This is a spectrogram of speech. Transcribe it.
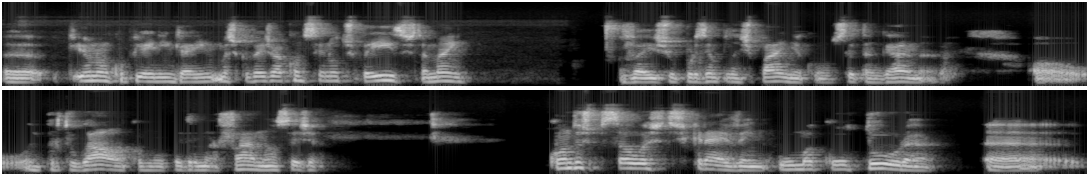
uh, que eu não copiei ninguém, mas que vejo acontecer noutros países também. Vejo, por exemplo, em Espanha, com o Setangana, ou em Portugal, como o Pedro Mafama, ou seja, quando as pessoas descrevem uma cultura uh,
